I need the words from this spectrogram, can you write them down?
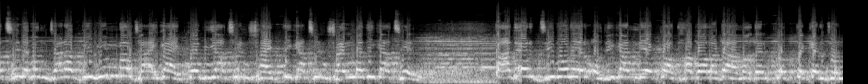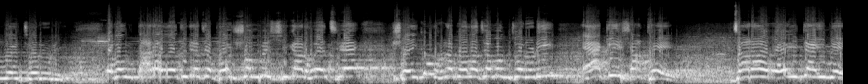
আছেন এবং যারা বিভিন্ন জায়গায় কবি আছেন, সাহিত্যিক আছেন, সাংবাদিক আছেন, তাদের জীবনের অধিকার নিয়ে কথা বলাটা আমাদের প্রত্যেকের জন্যই জরুরি। এবং তারা অতীতে যে বৈষম্যের শিকার হয়েছে, সেই কথাটা বলা যেমন জরুরি, একই সাথে যারা ওই টাইমে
